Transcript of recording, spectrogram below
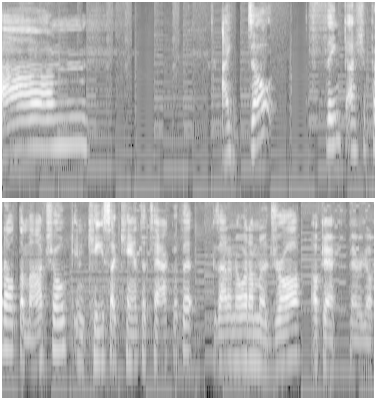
Um, I don't think I should put out the Machoke in case I can't attack with it, because I don't know what I'm going to draw. Okay, there we go.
